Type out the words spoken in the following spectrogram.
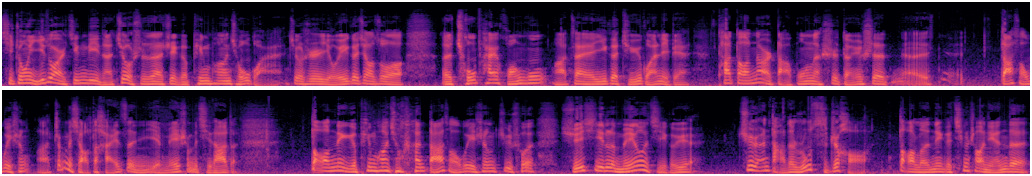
其中一段经历呢，就是在这个乒乓球馆，就是有一个叫做呃球拍皇宫啊，在一个体育馆里边，他到那儿打工呢，是等于是呃打扫卫生啊。这么小的孩子也没什么其他的，到那个乒乓球馆打扫卫生，据说学习了没有几个月，居然打得如此之好，到了那个青少年的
